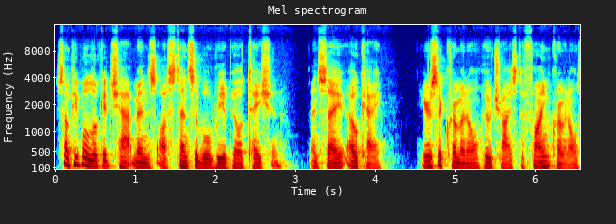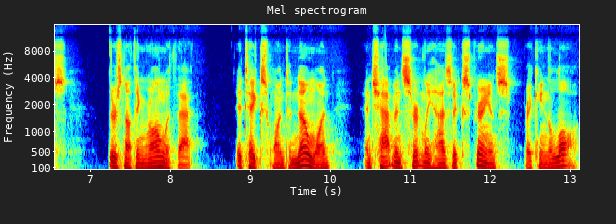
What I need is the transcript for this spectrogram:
Some people look at Chapman's ostensible rehabilitation and say, okay, here's a criminal who tries to find criminals. There's nothing wrong with that. It takes one to know one, and Chapman certainly has experience breaking the law.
